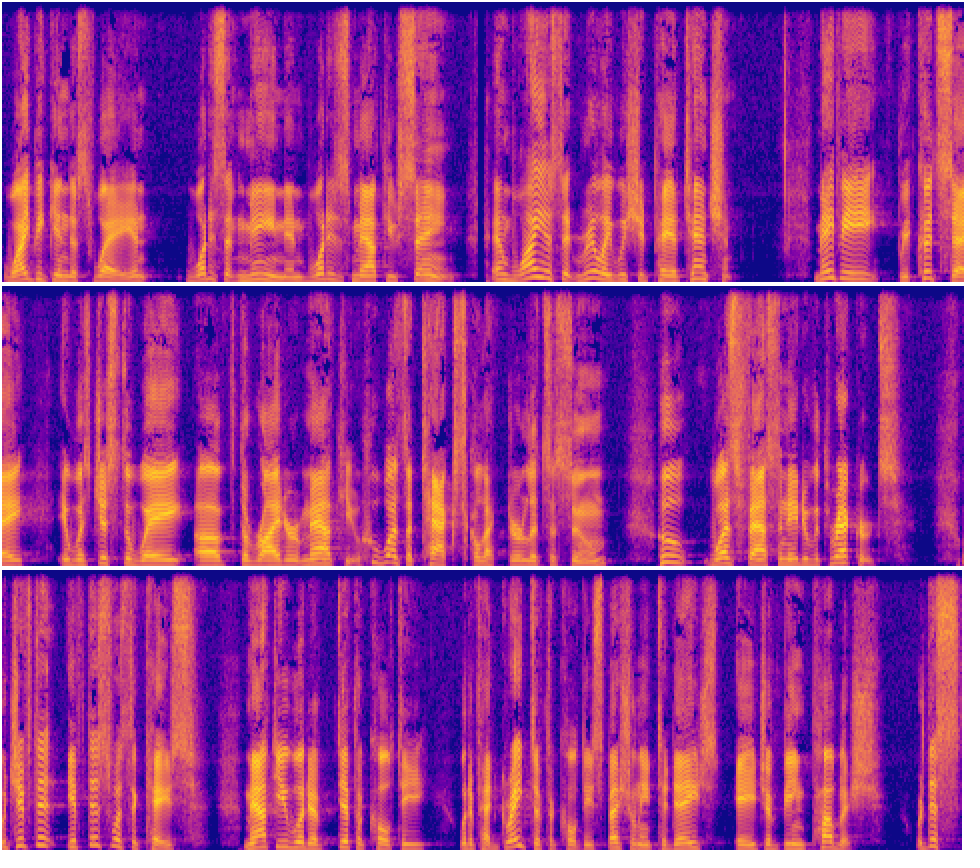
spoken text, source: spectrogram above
Why begin this way? And what does it mean? And what is Matthew saying? And why is it really we should pay attention? Maybe we could say it was just the way of the writer Matthew, who was a tax collector, let's assume, who was fascinated with records. Which, if, the, if this was the case, Matthew would have difficulty, would have had great difficulty, especially in today's age of being published. Were this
